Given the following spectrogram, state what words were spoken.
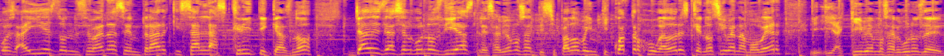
pues ahí es donde se van a centrar quizá las críticas, ¿no? Ya desde hace algunos días les habíamos anticipado 24 jugadores que no se iban a mover y, aquí vemos algunos de,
